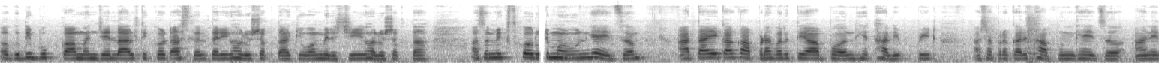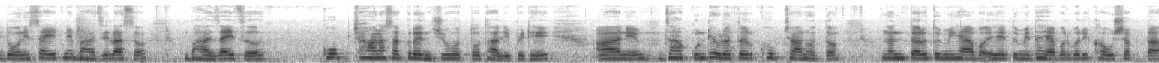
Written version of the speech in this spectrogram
अगदी बुक्का म्हणजे लाल तिखट असेल तरी घालू शकता किंवा मिरची घालू शकता. असं मिक्स करून मळून घ्यायचं. आता एका कापडावरती आपण हे थालीपीठ अशा प्रकारे थापून घ्यायचं आणि दोन्ही साईडने भाजेल असं भाजायचं. खूप छान असा क्रंची होतो थालीपीठ हे. आणि झाकून ठेवलं तर खूप छान होतं. नंतर तुम्ही ह्या ब हे तुम्ही दह्याबरोबरही खाऊ शकता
